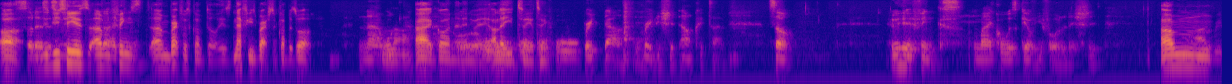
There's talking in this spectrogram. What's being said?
Uh, So did you see his um ahead, things um Breakfast Club though? His nephew's Breakfast Club as well. Nah, we'll, Nah. All right, go on then. Anyway, I'll let you say your thing. We'll break down, break this shit down quick time. So, who here thinks Michael was guilty for all of this shit? I Um, really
